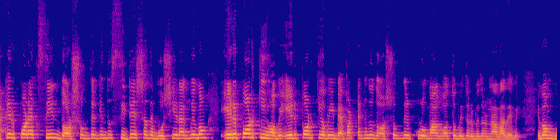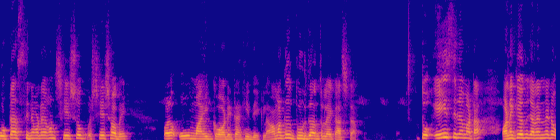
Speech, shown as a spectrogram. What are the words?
একের পর এক সিন দর্শকদের কিন্তু সিটের সাথে বসিয়ে রাখবে এবং এরপর কি হবে, এরপর কি হবে, এই ব্যাপারটা কিন্তু দর্শকদের ক্রমাগত ভেতরে ভেতরে নাড়া দেবে। এবং গোটা সিনেমাটা যখন শেষ শেষ হবে ও মাই গড এটা কি দেখলাম? আমার কিন্তু দুর্দান্ত লাগে কাজটা। তো এই সিনেমাটা অনেকে হয়তো জানেন না, এটা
